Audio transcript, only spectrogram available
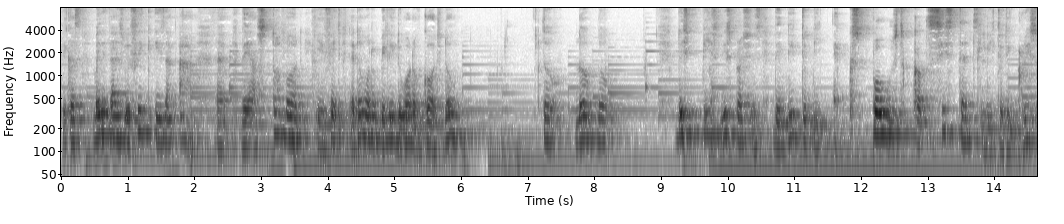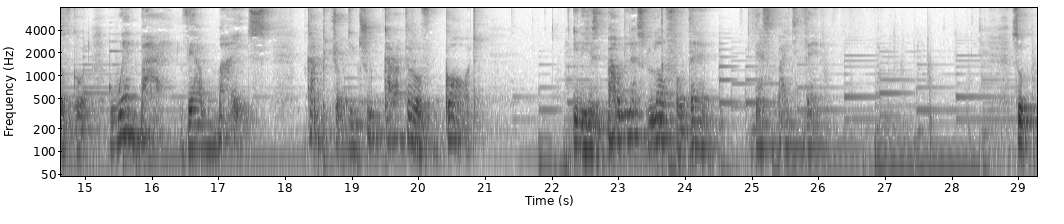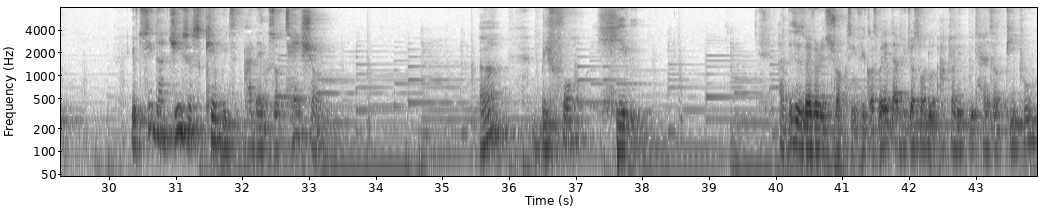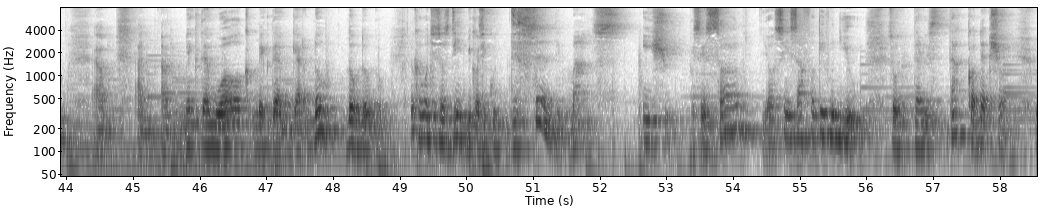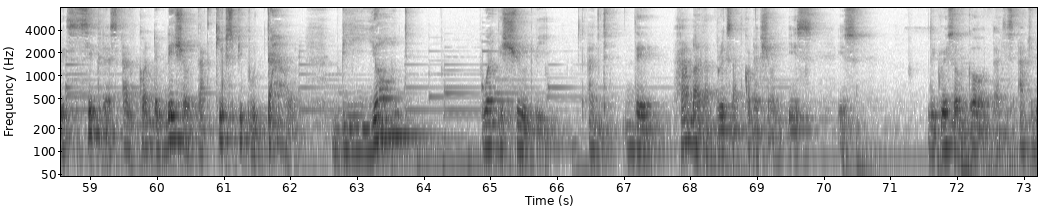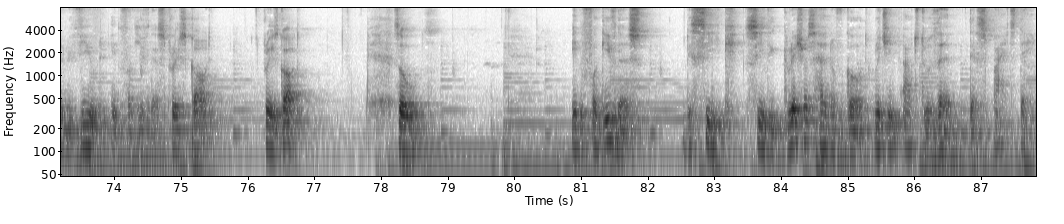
Because many times we think is that ah uh, they are stubborn in faith, they don't want to believe the word of God. No, no, no, no. These, these persons they need to be exposed consistently to the grace of God, whereby their minds capture the true character of God in His boundless love for them, despite them. So you'd see that Jesus came with an exhortation huh, before healing. And this is very, very instructive because many times we just want to actually put hands on people um, and, and make them walk, make them get up. No, no, no, no. Look at what Jesus did because he could discern the man's issue. He says, Son, your sins are forgiven you. So there is that connection with sickness and condemnation that keeps people down beyond where they should be. And the hammer that breaks that connection is is the grace of God that is actually revealed in forgiveness. Praise God. Praise God. So, in forgiveness, the sick see the gracious hand of God reaching out to them despite them.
